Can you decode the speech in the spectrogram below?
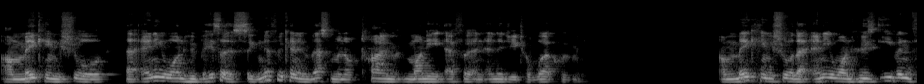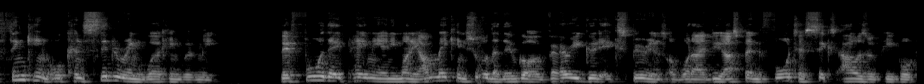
I'm making sure that anyone who pays a significant investment of time, money, effort, and energy to work with me, I'm making sure that anyone who's even thinking or considering working with me before they pay me any money, I'm making sure that they've got a very good experience of what I do. I spend four to six hours with people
